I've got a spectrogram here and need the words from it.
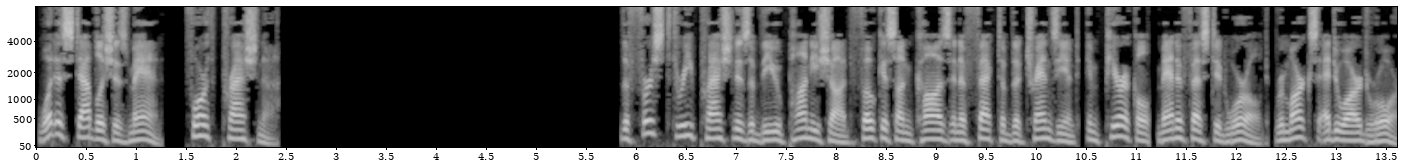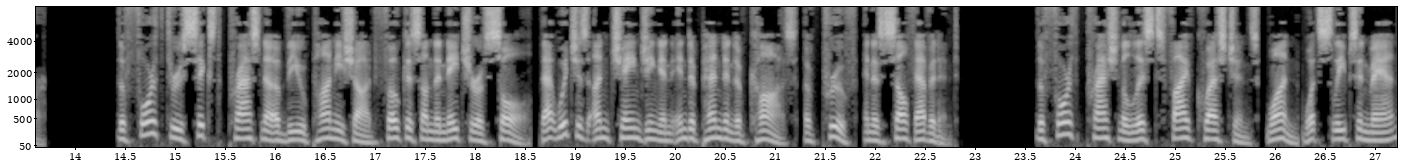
What establishes man? Fourth prashna The first three prashnas of the Upanishad focus on cause and effect of the transient, empirical, manifested world, remarks Eduard Röer. The fourth through sixth prashna of the Upanishad focus on the nature of soul, that which is unchanging and independent of cause, of proof, and is self-evident. The fourth prashna lists five questions, 1 What sleeps in man?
